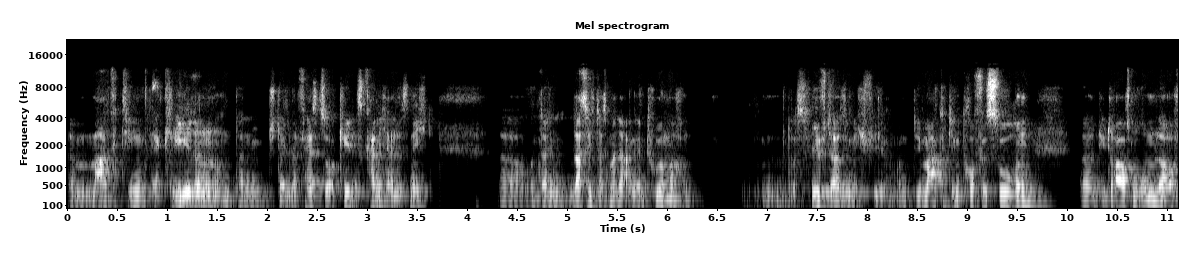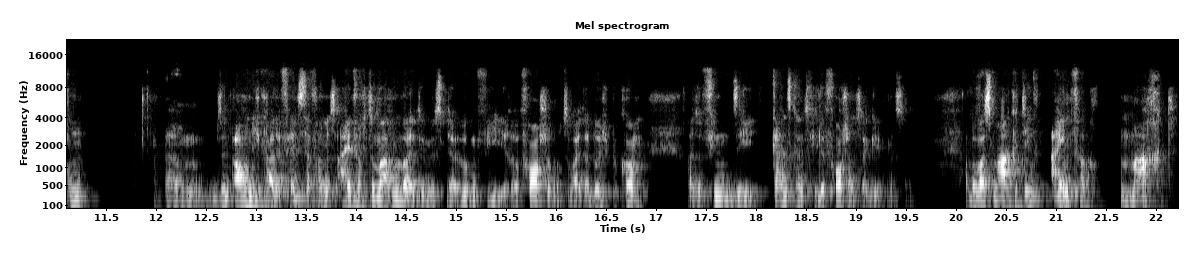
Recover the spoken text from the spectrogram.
ähm, Marketing erklären und dann stellt man fest, so, okay, das kann ich alles nicht äh, und dann lasse ich das meine Agentur machen. Das hilft also nicht viel. Und die Marketingprofessoren, äh, die draußen rumlaufen, ähm, sind auch nicht gerade Fans davon, es einfach zu machen, weil sie müssen ja irgendwie ihre Forschung und so weiter durchbekommen. Also finden sie ganz, ganz viele Forschungsergebnisse. Aber was Marketing einfach macht,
